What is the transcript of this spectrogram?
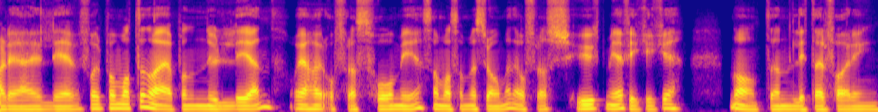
er det jeg lever for, på en måte? Nå er jeg på null igjen, og jeg har ofra så mye, samme som med Strongman. Jeg ofra sjukt mye, jeg fikk ikke noe annet enn litt erfaring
